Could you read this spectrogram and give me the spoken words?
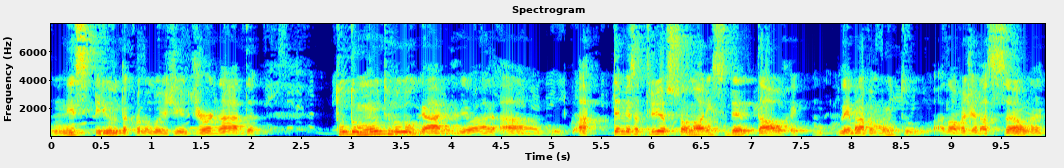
nesse período da cronologia de jornada. Tudo muito no lugar, entendeu? A, a, até mesmo a trilha sonora incidental lembrava muito a nova geração, né?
